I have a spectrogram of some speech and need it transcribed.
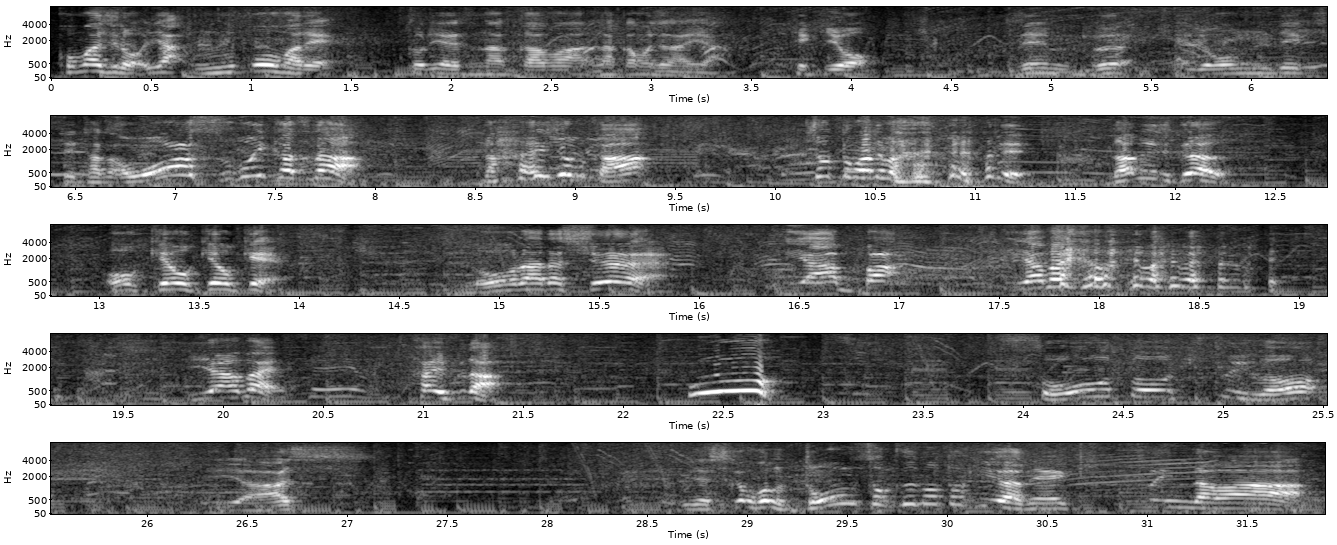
駒次郎いや向こうまで。とりあえず仲間仲間じゃないや。敵を。全部呼んできてただおおすごい数だ。大丈夫か？ちょっと待って待って待って。ダメージ食らう。オッケーオッケーオッケー。ローラーダッシュ。やば。やばいやばいやばいやばいやばい。やばい。回復だ。おお相当きついぞ。よし。いやしかもこの鈍足の時がねきついんだわ。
